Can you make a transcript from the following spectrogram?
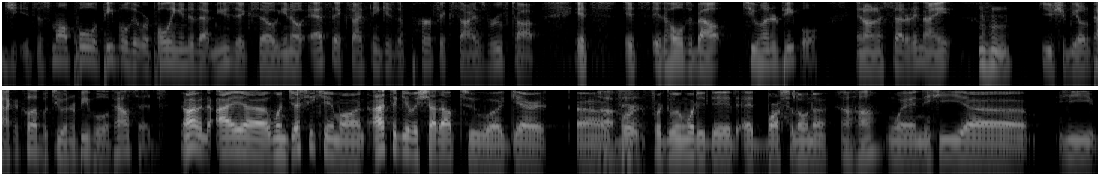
it's a small pool of people that we're pulling into that music. So, you know, Ethics I think is a perfect size rooftop. It's it's it holds about 200 people. And on a Saturday night, Mm-hmm. you should be able to pack a club with 200 people of house heads. I, mean, I uh, when Jesse came on, I had to give a shout out to uh, Garrett uh, Oh, for man. for doing what he did at Barcelona Uh-huh. when he uh, he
